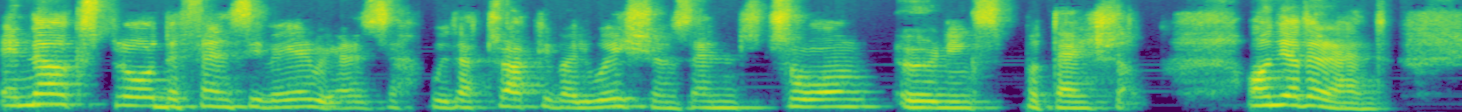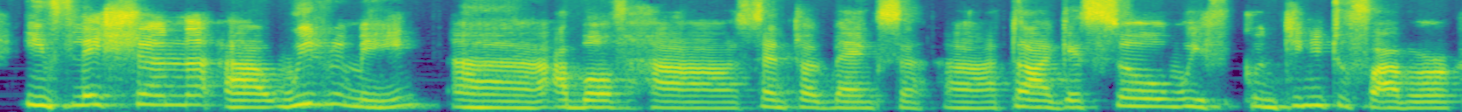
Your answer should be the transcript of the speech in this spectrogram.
and now explore defensive areas with attractive valuations and strong earnings potential. On the other hand, Inflation uh, will remain uh, above uh, central banks' targets, so we continue to favor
